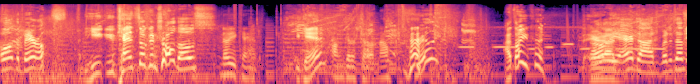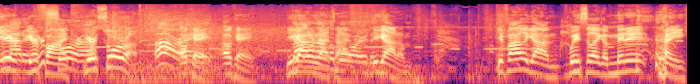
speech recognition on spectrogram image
Oh, the barrels. You, you can still control those. No, you can't. You can? I'm gonna shut up now. really? I thought you could. Oh, yeah, air dodge, but it doesn't You're, matter. you're, You're, fine. Sora. You're Sora. All right. Okay, okay. You Got got, him that time. board. You got him. You finally got him. Wasted like a minute. like,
